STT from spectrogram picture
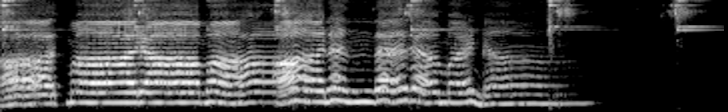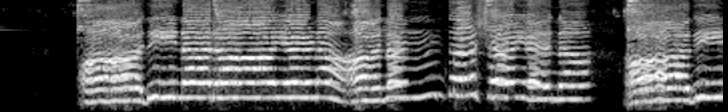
आत्मा राम आनन्दरमण आदिनारायण अनन्तशयन आदि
